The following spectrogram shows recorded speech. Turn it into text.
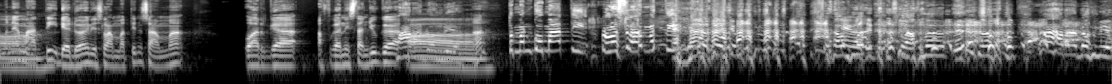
temennya mati dia doang yang diselamatin sama warga Afghanistan juga. Marah dong dia. Oh. Hah? Temen gue mati, lo selamatin. selamat, selamat, selamat. Marah dong dia.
